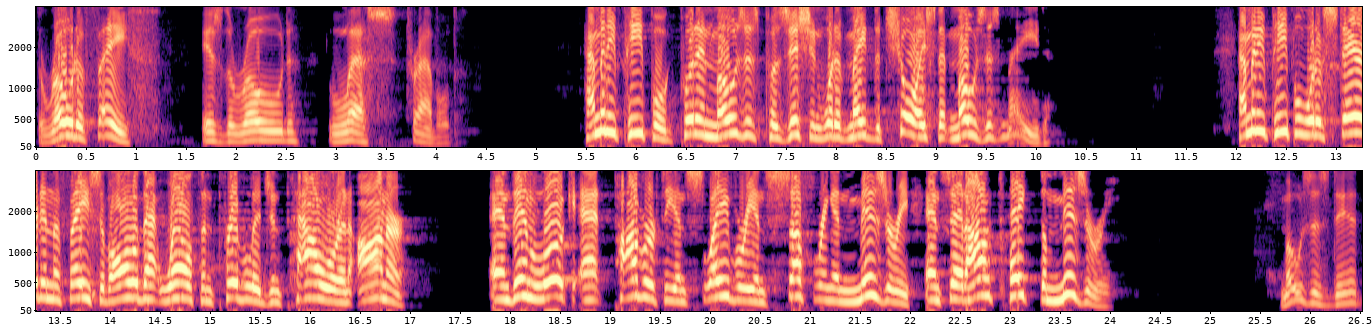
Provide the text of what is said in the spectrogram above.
The road of faith is the road less traveled. How many people put in Moses' position would have made the choice that Moses made? How many people would have stared in the face of all of that wealth and privilege and power and honor and then look at poverty and slavery and suffering and misery and said, I'll take the misery? Moses did.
